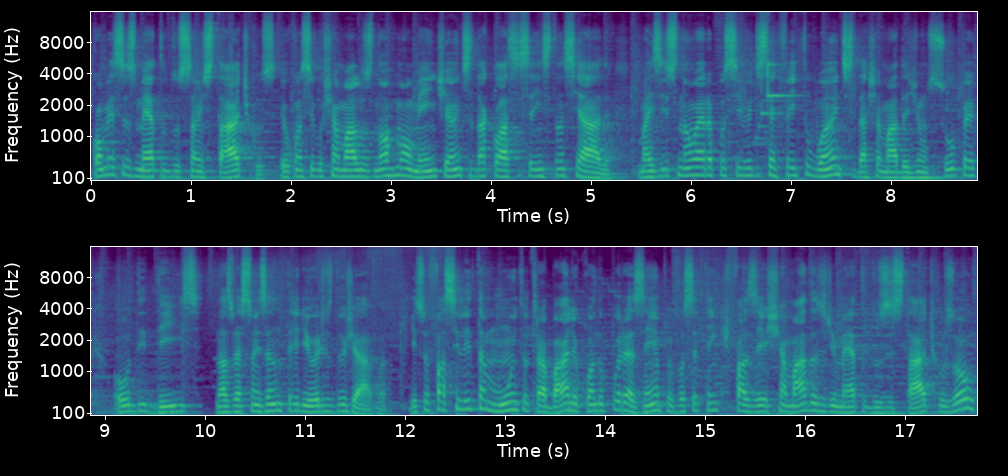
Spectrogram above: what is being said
Como esses métodos são estáticos, eu consigo chamá-los normalmente antes da classe ser instanciada, mas isso não era possível de ser feito antes da chamada de um super ou de this nas versões anteriores do Java. Isso facilita muito o trabalho quando, por exemplo, você tem que fazer chamadas de métodos estáticos ou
